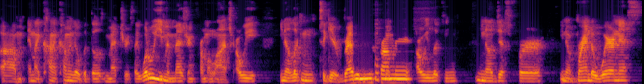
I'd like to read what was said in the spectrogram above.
um, and like kind of coming up with those metrics like what are we even measuring from a launch are we you know, looking to get revenue from it? Are we looking, you know, just for you know brand awareness.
